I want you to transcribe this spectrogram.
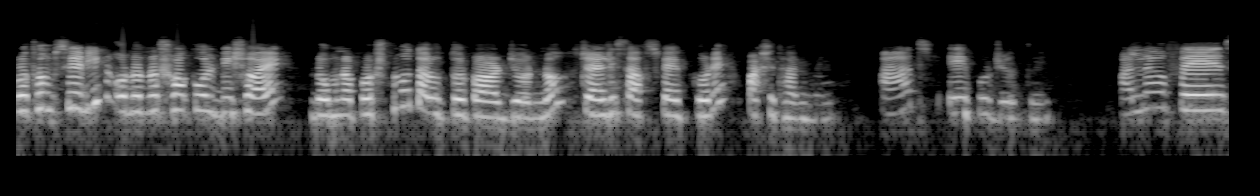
প্রথম শ্রেণির অন্যান্য সকল বিষয়ে নমুনা প্রশ্ন তার উত্তর পাওয়ার জন্য চ্যানেলটি সাবস্ক্রাইব করে পাশে থাকবেন। আজ এই পর্যন্তই। আল্লাহ হাফেজ।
